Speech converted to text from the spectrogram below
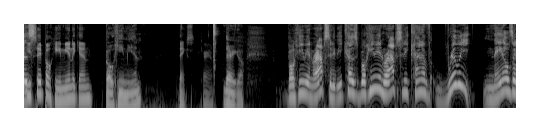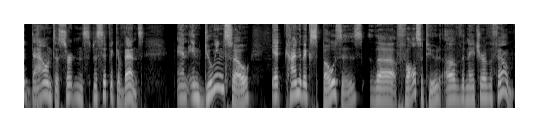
Can you say Bohemian again? Bohemian. Thanks. Carry on. There you go. Bohemian Rhapsody because Bohemian Rhapsody kind of really nails it down to certain specific events. And in doing so, it kind of exposes the falsitude of the nature of the film.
